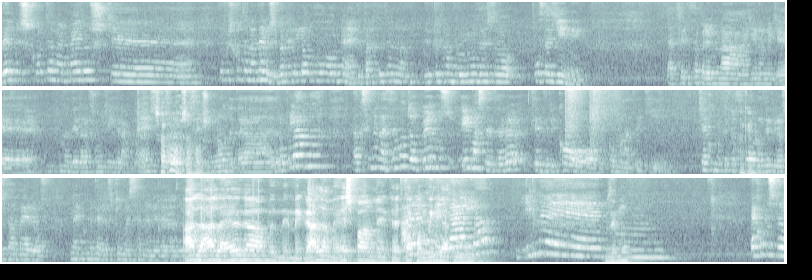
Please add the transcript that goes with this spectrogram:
Δεν βρισκόταν μέρο και. Δεν βρισκόταν μέρο για κάποιο λόγο. Ναι, υπήρχαν, υπήρχαν προβλήματα στο πού θα γίνει. Εντάξει, γιατί θα πρέπει να γίνουν και να διαγραφούν και οι γραμμές. Σαφώς, σαφώς. Θα κινούνται τα αεροπλάνα. Εντάξει, είναι ένα θέμα το οποίο όμως είμαστε θεωρώ κεντρικό κομμάτι εκεί. Και έχουμε και το Οκ. χώρο δίπλα στο Αβέροφ να εκμεταλλευτούμε σαν ένα υδατοδρόμιο. Άλλα, άλλα έργα με, με μεγάλα, με έσπα, με κρατικά Άρα, κονδύλια του. μεγάλα Είναι. Δήμου. μ, Έχουμε στο.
